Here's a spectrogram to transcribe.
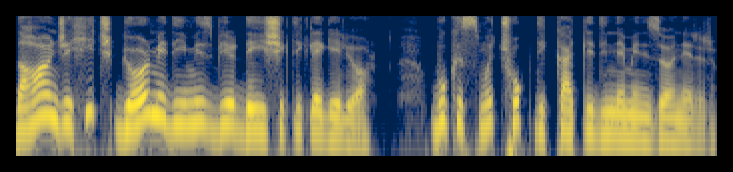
daha önce hiç görmediğimiz bir değişiklikle geliyor. Bu kısmı çok dikkatli dinlemenizi öneririm.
